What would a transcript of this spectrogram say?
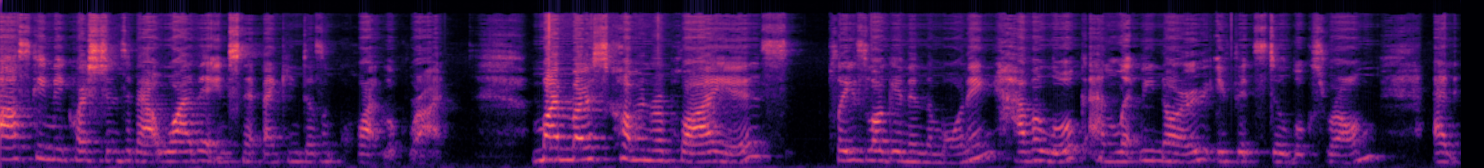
asking me questions about why their internet banking doesn't quite look right. My most common reply is, please log in in the morning, have a look and let me know if it still looks wrong. And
